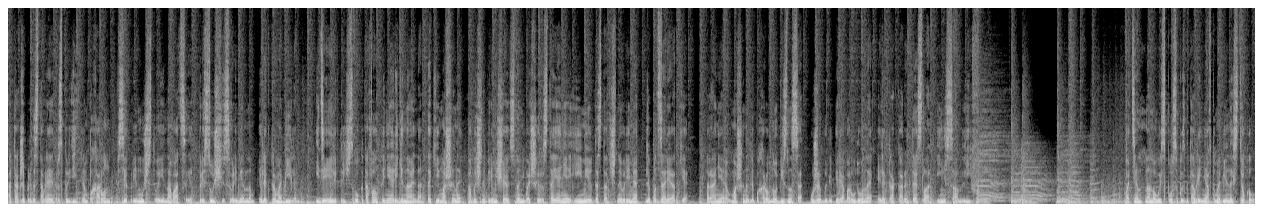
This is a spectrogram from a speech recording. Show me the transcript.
а также предоставляет распорядителям похорон все преимущества и инновации, присущие современным электромобилям. Идея электрического катафалка не оригинальна. Такие машины обычно перемещаются на небольшие расстояния и имеют достаточное время для подзарядки. Ранее в машины для похоронного бизнеса уже были переоборудованы электрокары Tesla и Nissan Leaf. Патент на новый способ изготовления автомобильных стекол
